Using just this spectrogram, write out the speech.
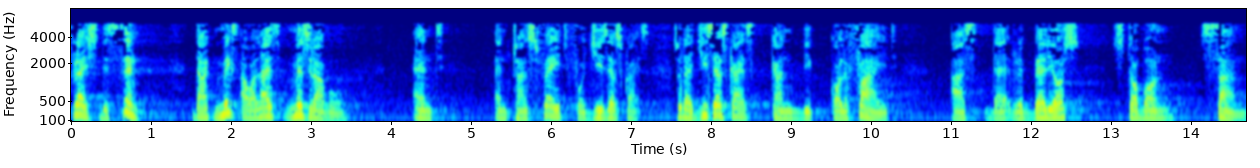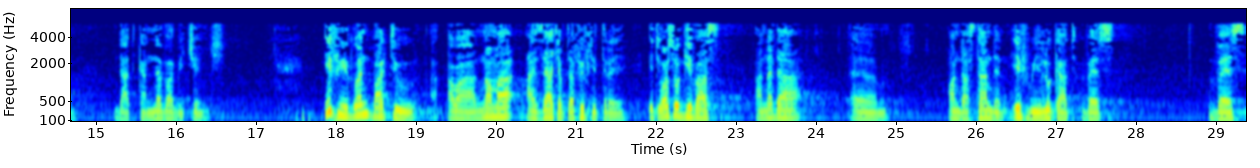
flesh, the sin that makes our lives miserable and, and transfer it for Jesus Christ. So that Jesus Christ can be qualified as the rebellious, stubborn son that can never be changed. If we went back to our normal Isaiah chapter 53, it also gives us another um, understanding if we look at verse verse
